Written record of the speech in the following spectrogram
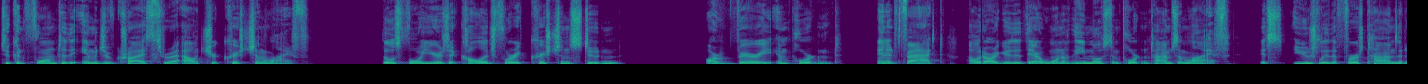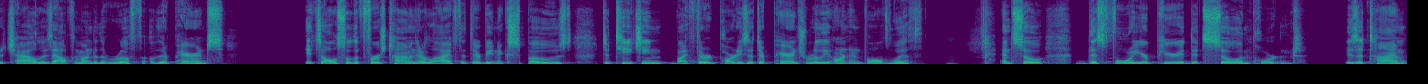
to conform to the image of Christ throughout your Christian life. Those four years at college for a Christian student are very important. And in fact, I would argue that they are one of the most important times in life. It's usually the first time that a child is out from under the roof of their parents. It's also the first time in their life that they're being exposed to teaching by third parties that their parents really aren't involved with. And so, this four year period that's so important is a time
